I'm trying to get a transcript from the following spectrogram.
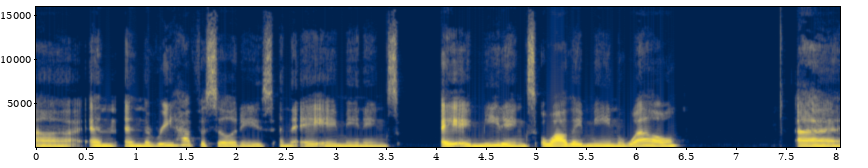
Uh, and and the rehab facilities and the AA meetings, AA meetings, while they mean well, uh,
